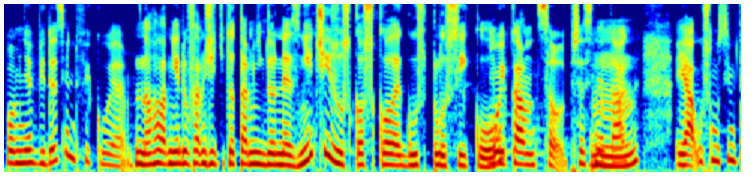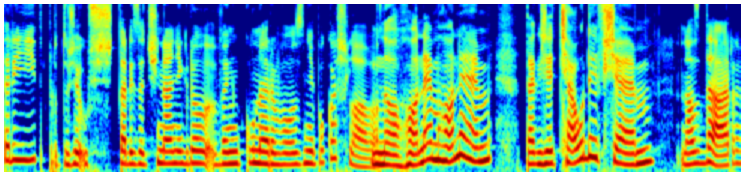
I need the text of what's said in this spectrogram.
po mně vydezinfikuje. No hlavně doufám, že ti to tam nikdo nezničí, Zuzko, z kolegů z Plusíku. Můj kancel, přesně Mhm. tak. Já už musím tedy jít, protože už tady začíná někdo venku nervózně pokašlávat. No honem, honem. Takže čaudy všem. Nazdar.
